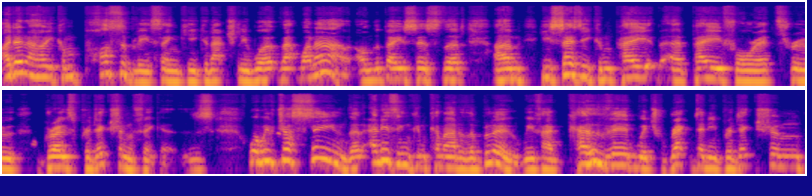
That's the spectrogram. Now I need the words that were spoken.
I don't know how he can possibly think he can actually work that one out on the basis that um, he says he can pay uh, pay for it through growth prediction figures. Well, we've just seen that anything can come out of the blue. We've had COVID, which wrecked any prediction.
